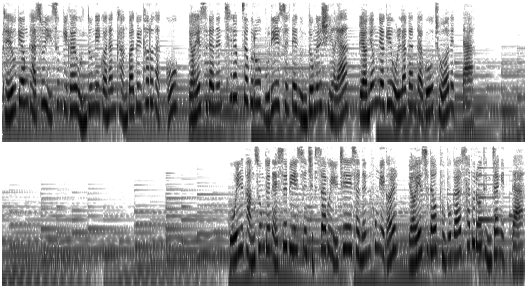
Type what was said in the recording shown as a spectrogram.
배우 겸 가수 이승기가 운동에 관한 강박을 털어놨고 여예스더는 체력적으로 무리했을 땐 운동을 쉬어야 면역력이 올라간다고 조언했다. 5일 방송된 SBS 집사부 일체에서는 홍해걸, 여예스더 부부가 사부로 등장했다.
